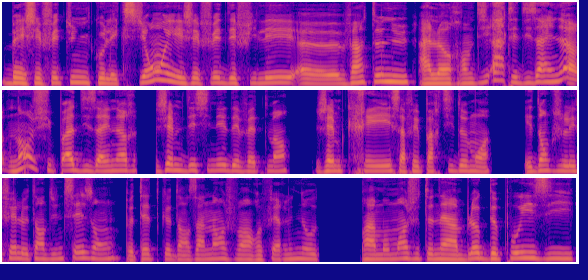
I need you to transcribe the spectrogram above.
ben, j'ai fait une collection et j'ai fait défiler 20 euh, tenues. Alors, on me dit, ah, t'es designer? Non, je suis pas designer. J'aime dessiner des vêtements. J'aime créer, ça fait partie de moi. Et donc, je l'ai fait le temps d'une saison. Peut-être que dans un an, je vais en refaire une autre. À un moment, je tenais un blog de poésie.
